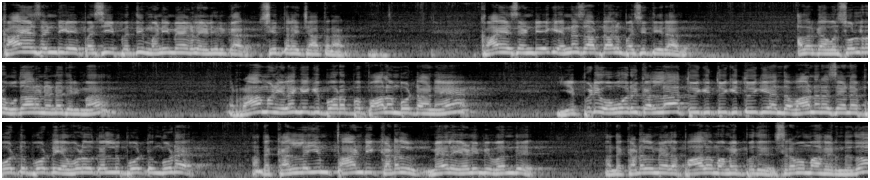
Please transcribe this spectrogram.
காயசண்டிகை பசியை பற்றி மணிமேகலை எழுதியிருக்கார் சீத்தலை சாத்தனார். காயசண்டிகைக்கு என்ன சாப்பிட்டாலும் பசி தீராது. அதற்கு அவர் சொல்கிற உதாரணம் என்ன தெரியுமா? ராமன் இலங்கைக்கு போகிறப்ப பாலம் போட்டானே. எப்படி ஒவ்வொரு கல்லாக தூக்கி தூக்கி தூக்கி அந்த வானர சேனை போட்டு போட்டு எவ்வளவு கல் போட்டும் கூட அந்த கல்லையும் தாண்டி கடல் மேலே எழும்பி வந்து அந்த கடல் மேலே பாலம் அமைப்பது சிரமமாக இருந்ததோ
